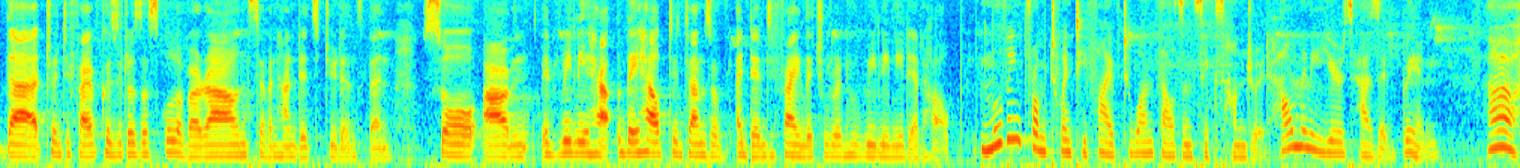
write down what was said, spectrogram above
the 25, because it was a school of around 700 students then. So um, it really helped, they helped in terms of identifying the children who really needed help. Moving from 25 to 1,600, how many years has it been? Oh,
